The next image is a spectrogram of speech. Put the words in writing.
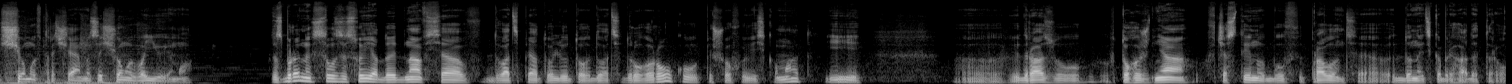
що ми втрачаємо, за що ми воюємо. До Збройних сил ЗСУ я доєднався в 25 лютого 22 року, пішов у військкомат і е, відразу того ж дня в частину був відправлений це Донецька бригада ТРО.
